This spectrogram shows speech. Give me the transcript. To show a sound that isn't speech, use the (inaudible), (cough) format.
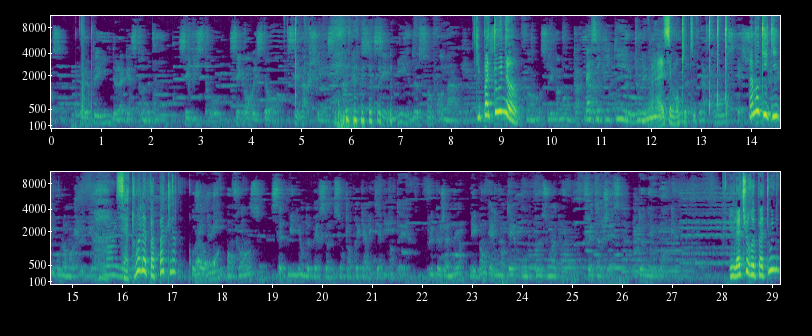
France, le pays de la gastronomie. Ses bistrots, ses grands restaurants, ses marchés, ses commerces, (laughs) ses 1200 fromages. Qui patoune les moments de partage. Bah, c'est Kiki. Ouais, c'est mon kiki. La France est Ah, mon kiki. C'est à toi la papate là Aujourd'hui, en France, 7 millions de personnes sont en précarité alimentaire. Plus que jamais, les banques alimentaires ont besoin de vous. Faites un geste, donnez aux banques. Et là tu repatounes?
